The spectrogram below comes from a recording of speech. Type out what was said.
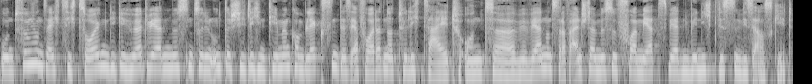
Und 65 Zeugen, die gehört werden müssen zu den unterschiedlichen Themenkomplexen, das erfordert natürlich Zeit. Und äh, wir werden uns darauf einstellen müssen, vor März werden wir nicht wissen, wie es ausgeht.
